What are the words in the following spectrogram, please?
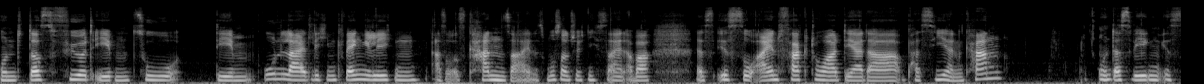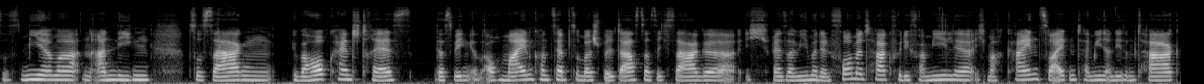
und das führt eben zu dem unleidlichen, quengeligen, also es kann sein, es muss natürlich nicht sein, aber es ist so ein Faktor, der da passieren kann. Und deswegen ist es mir immer ein Anliegen zu sagen, überhaupt kein Stress, Deswegen ist auch mein Konzept zum Beispiel das, dass ich sage, ich reserviere mir den Vormittag für die Familie, ich mache keinen zweiten Termin an diesem Tag,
